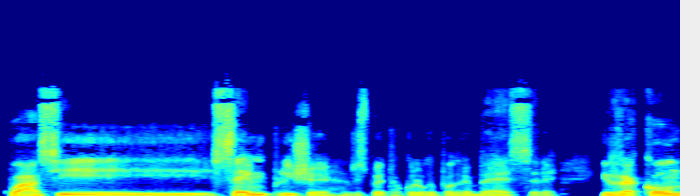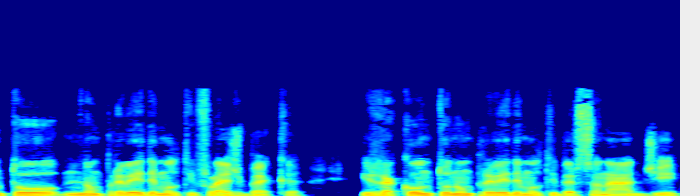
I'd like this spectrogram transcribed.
quasi semplice rispetto a quello che potrebbe essere. Il racconto non prevede molti flashback, il racconto non prevede molti personaggi,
